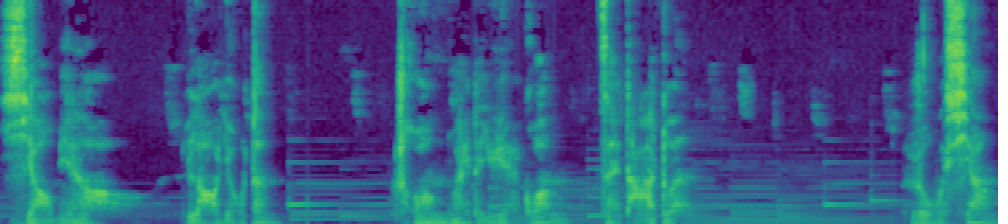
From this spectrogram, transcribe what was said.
小棉袄，老油灯，窗外的月光在打盹，乳香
